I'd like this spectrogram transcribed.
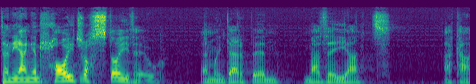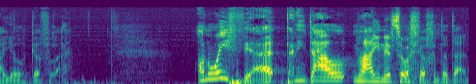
da ni angen rhoi drosto i ddew er mwyn derbyn maddeiant ac ail gyfle. Ond weithiau, da ni'n dal mlaen i'r tywyllwch yn dydyn.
